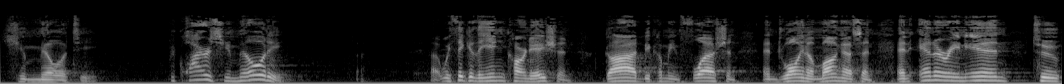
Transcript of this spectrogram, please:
humility. Requires humility. Uh, we think of the incarnation, God becoming flesh and, and dwelling among us and, and entering into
